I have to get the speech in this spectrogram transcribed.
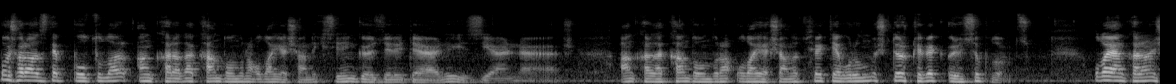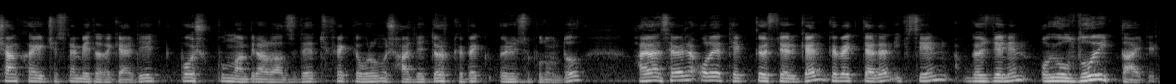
Boş arazide buldular. Ankara'da kan donduran olay yaşandı. İkisinin gözleri değerli izleyenler. Ankara'da kan donduran olay yaşandı. Tüfekle vurulmuş 4 köpek ölüsü bulundu. Olay Ankara'nın Şankaya ilçesine meydana geldi. Boş bulunan bir arazide tüfekle vurulmuş halde 4 köpek ölüsü bulundu. Hayvanseverler olaya tepki gösterirken köpeklerden ikisinin gözlerinin oyulduğu iddia edildi.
